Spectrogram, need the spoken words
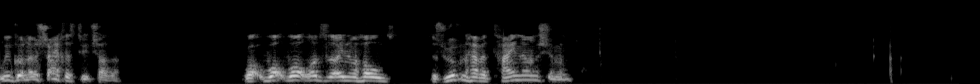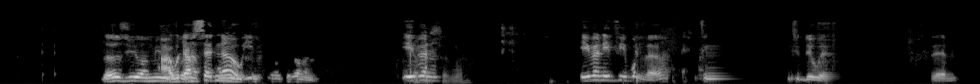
we've got no shaykhs to each other. What, what, what, what does the Olam hold? Does Reuven have a taina on Shimon? Those of you who are mute, I would will have said no. unmute if you want to comment. Even even if he was there, anything to do with them.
